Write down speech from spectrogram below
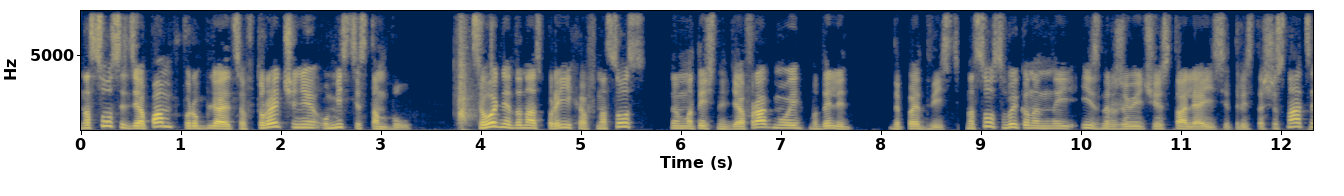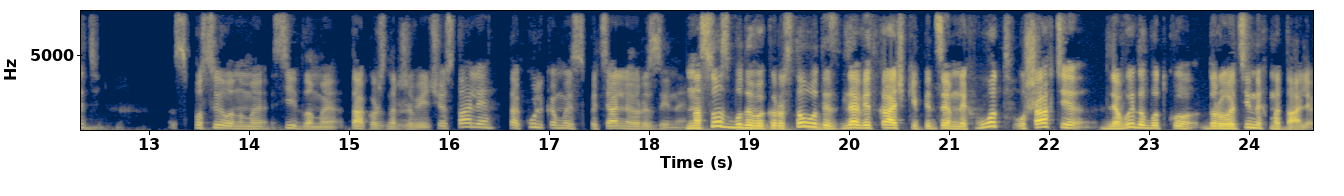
Насоси Diapam виробляються в Туреччині у місті Стамбул. Сьогодні до нас приїхав насос пневматичний діафрагмовий моделі DP200. Насос виконаний із нержавіючої сталі AISI 316 з посиленими сідлами також з нержавіючої сталі та кульками з спеціальної резини. Насос буде використовуватись для відкачки підземних вод у шахті для видобутку дорогоцінних металів.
